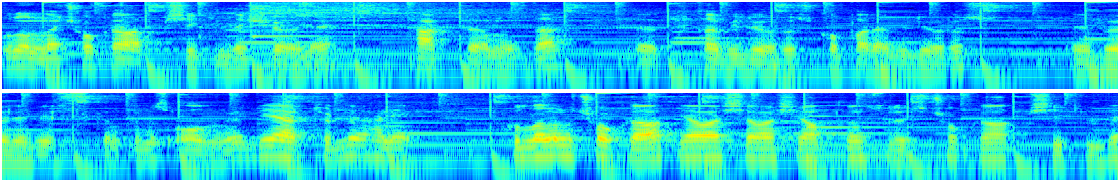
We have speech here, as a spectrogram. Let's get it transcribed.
Bununla çok rahat bir şekilde şöyle taktığımızda e, tutabiliyoruz, koparabiliyoruz. E, böyle bir sıkıntımız olmuyor. Diğer türlü hani kullanımı çok rahat. Yavaş yavaş yaptığın sürece çok rahat bir şekilde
